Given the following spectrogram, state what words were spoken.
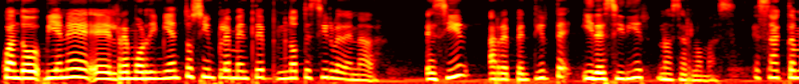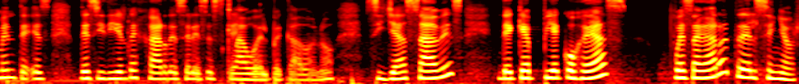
cuando viene el remordimiento simplemente no te sirve de nada. Es ir, arrepentirte y decidir no hacerlo más. Exactamente, es decidir dejar de ser ese esclavo del pecado, ¿no? Si ya sabes de qué pie cojeas, pues agárrate del Señor.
